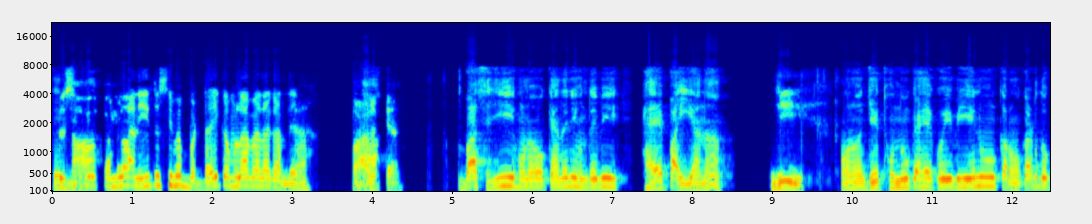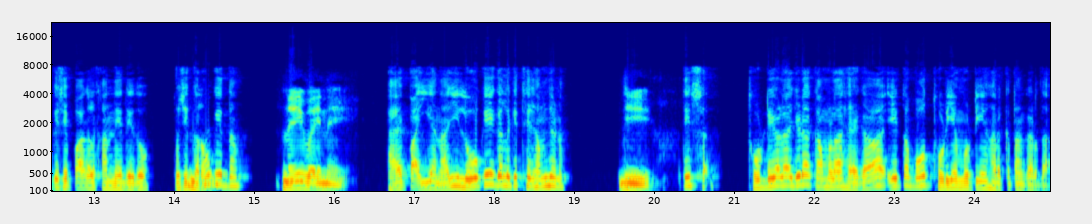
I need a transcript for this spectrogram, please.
ਤੇ ਤੁਸੀਂ ਨਾ ਕਮਲਾ ਨਹੀਂ ਤੁਸੀਂ ਫਿਰ ਵੱਡਾ ਹੀ ਕਮਲਾ ਪੈਦਾ ਕਰ ਲਿਆ ਪਾ ਨਾ। ਰੱਖਿਆ। ਬਸ ਜੀ ਹੁਣ ਉਹ ਕਹਿੰਦੇ ਨਹੀਂ ਹੁੰਦੇ ਵੀ ਹੈ ਭਾਈ ਆ ਨਾ। ਜੀ। ਹੁਣ ਜੇ ਤੁਹਾਨੂੰ ਕਹੇ ਕੋਈ ਵੀ ਇਹਨੂੰ ਘਰੋਂ ਕੱਢ ਦੋ ਕਿਸੇ ਪਾਗਲਖਾਨੇ ਦੇ ਦੋ ਤੁਸੀਂ ਕਰੋਗੇ ਇਦਾਂ ਨਹੀਂ ਬਾਈ ਨਹੀਂ। ਹੈ ਭਾਈ ਆ ਨਾ ਜੀ ਲੋਕ ਇਹ ਗੱਲ ਕਿੱਥੇ ਸਮਝਣ? ਜੀ। ਤੇ ਤੁਹਾਡੇ ਵਾਲਾ ਜਿਹੜਾ ਕਮਲਾ ਹੈਗਾ ਇਹ ਤਾਂ ਬਹੁਤ ਥੋੜੀਆਂ ਮੋਟੀਆਂ ਹਰਕਤਾਂ ਕਰਦਾ।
